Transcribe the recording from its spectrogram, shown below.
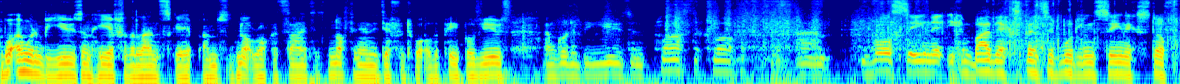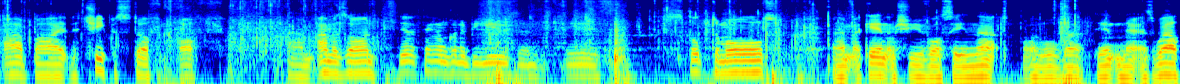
what I'm going to be using here for the landscape, I'm just not rocket science, it's nothing any different to what other people use. I'm going to be using plaster cloth. Um, you've all seen it, you can buy the expensive woodland scenic stuff, I buy the cheaper stuff off um, Amazon. The other thing I'm going to be using is Sculptamold um, again, I'm sure you've all seen that all over the internet as well.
